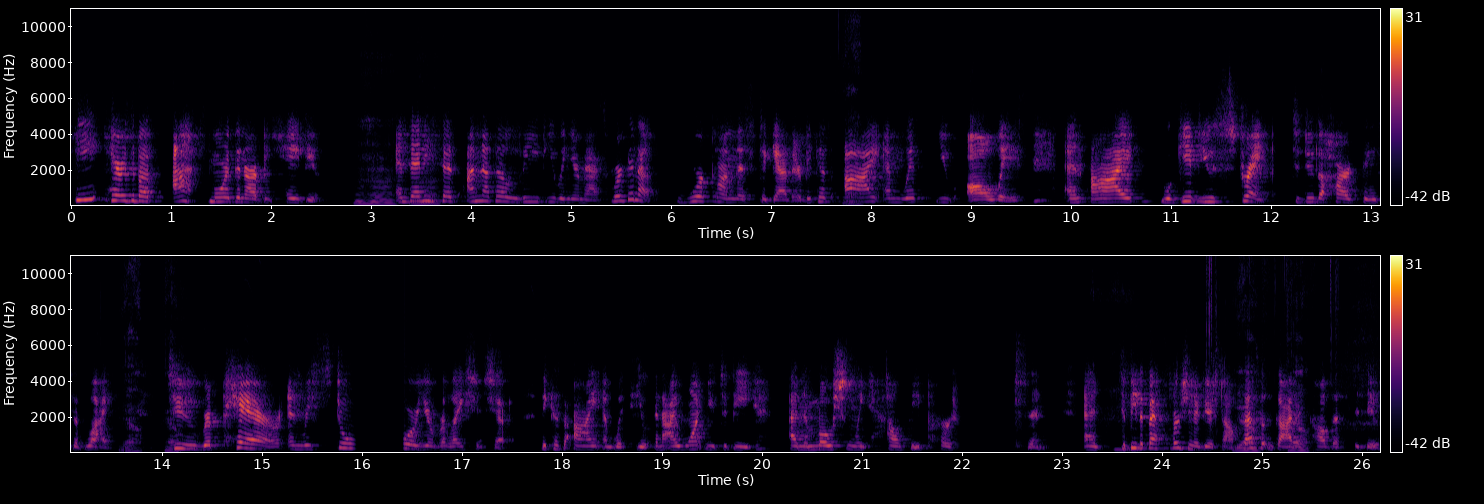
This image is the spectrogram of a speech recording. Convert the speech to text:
he cares about us more than our behavior. Mm-hmm, and then mm-hmm. he says, I'm not going to leave you in your mess. We're going to work on this together because yeah. I am with you always. And I will give you strength to do the hard things of life, yeah, yeah. to repair and restore your relationship because I am with you. And I want you to be an emotionally healthy person and to be the best version of yourself. That's what God has called us to do.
